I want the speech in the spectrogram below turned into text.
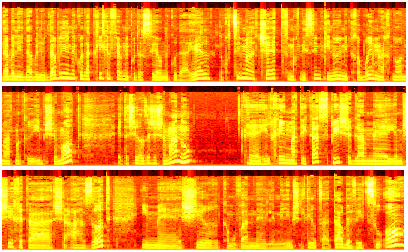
www.clickfm.co.il, לוחצים על הצ'אט, מכניסים כינוי, מתחברים, אנחנו עוד מעט מקריאים שמות. את השיר הזה ששמענו, הלחין מתי כספי, שגם אה, ימשיך את השעה הזאת עם אה, שיר כמובן אה, למילים של תרצה אתר בביצועו,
